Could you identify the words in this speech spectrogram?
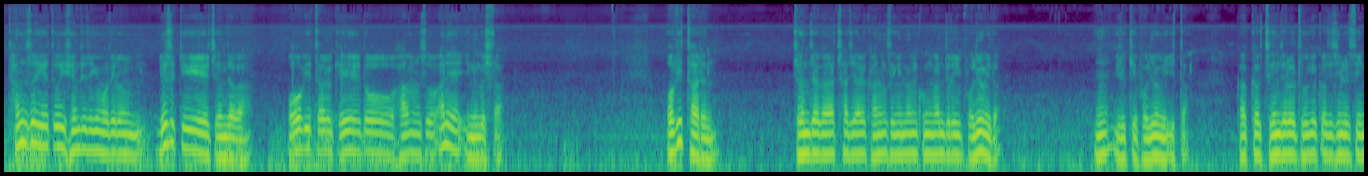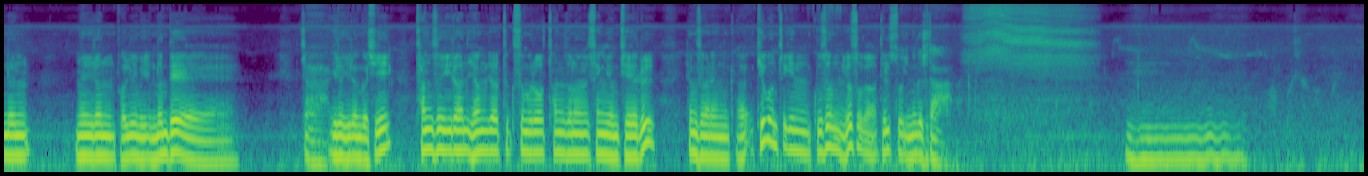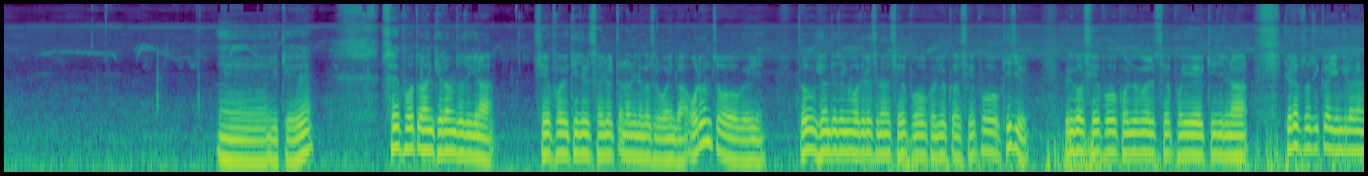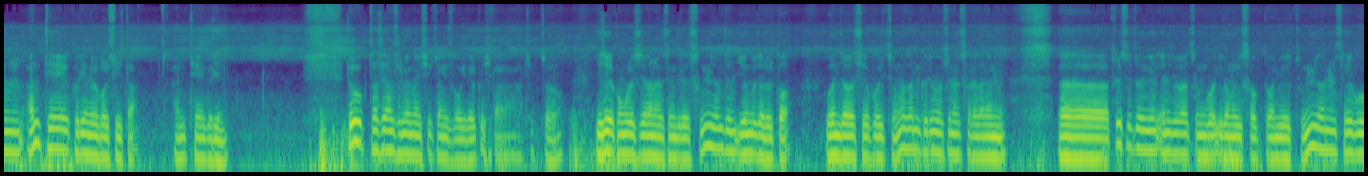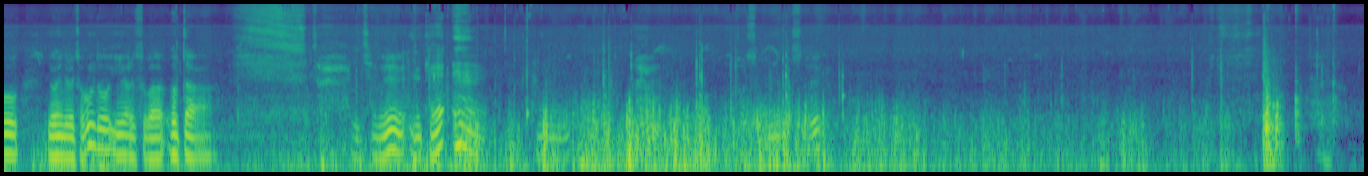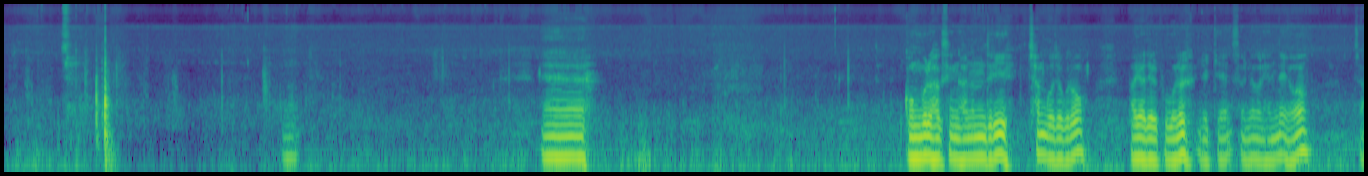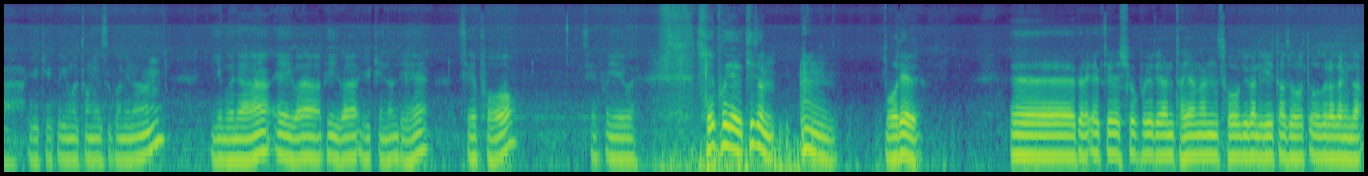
탄소의 또 현대적인 모델은 여섯 개의 전자가 오비탈 궤도 함수 안에 있는 것이다. 오비탈은 전자가 차지할 가능성이 있는 공간들의 볼륨이다. 예? 이렇게 볼륨이 있다. 각각 전자를 두 개까지 지닐 수 있는 네, 이런 볼륨이 있는데 자 이런 이런 것이 탄소의 이러한 양자 특성으로 탄소는 생명체를 형성하는 기본적인 구성 요소가 될 수 있는 것이다. 음, 예, 이렇게 세포 또한 결합 조직이나 세포의 기질 사이를 떠나드는 것으로 보인다. 오른쪽의 더욱 현대적인 모델에서는 세포 권력과 세포 기질 그리고 세포 권력을 세포의 기질이나 결합 조직과 연결하는 안테그린을 볼 수 있다. 안테그린. 더욱 자세한 설명은 10장에서 보게 될 것이다. 직접 이제 공부를 시작하는 학생들의 숙련된 연구자들도 원자와 세포의 정확한 그림 없이는 살아가는 어, 필수적인 에너지와 정보 이동의 속도 및 중요한 세부 요인들을 조금 더 이해할 수가 없다. 자, 이 책을 이렇게 음, 볼수 없는 것을 에, 공부를 학생하는 들이 참고적으로 봐야 될 부분을 이렇게 설명을 했네요. 자, 이렇게 그림을 통해서 보면은 이게 뭐냐? A와 B가 이렇게 있는데 세포, 세포의 세포의 기존 모델, 에, 그 액체 슈퍼에 대한 다양한 소기관들이 다소 떠돌아다닌다.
